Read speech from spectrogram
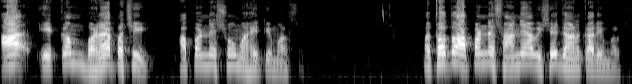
આ એકમ ભણ્યા પછી આપણને શું માહિતી મળશે? અથવા તો આપણને શાને આ વિશે જાણકારી મળશે.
